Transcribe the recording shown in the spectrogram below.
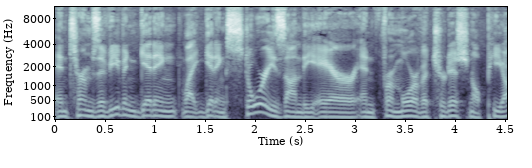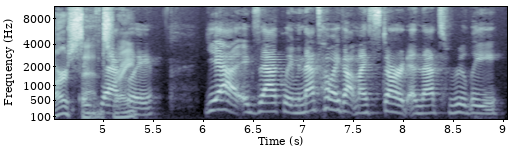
in terms of even getting like getting stories on the air and from more of a traditional PR sense, exactly. right? Yeah, exactly. I mean, that's how I got my start. And that's really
